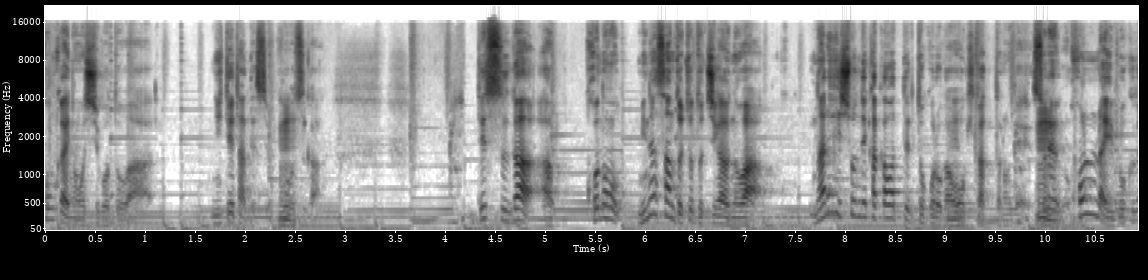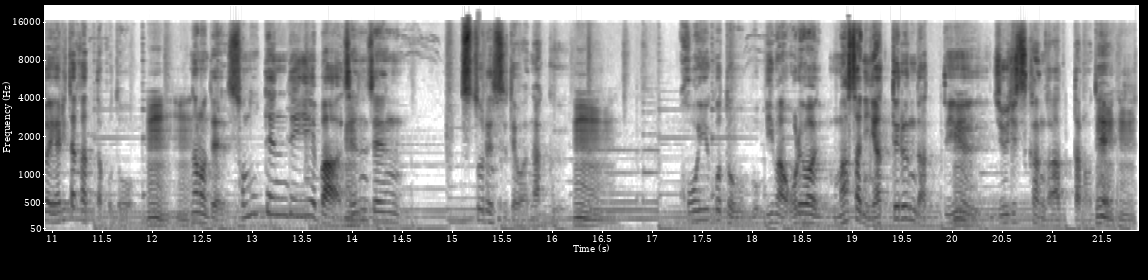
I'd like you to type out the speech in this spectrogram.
今回のお仕事は似てたんですよ構図が。ですがあこの皆さんとちょっと違うのはナレーションで関わってるところが大きかったので、それ本来僕がやりたかったこと。なのでその点で言えば全然ストレスではなく、うんこういうことを今俺はまさにやってるんだっていう充実感があったのうんで、うん。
